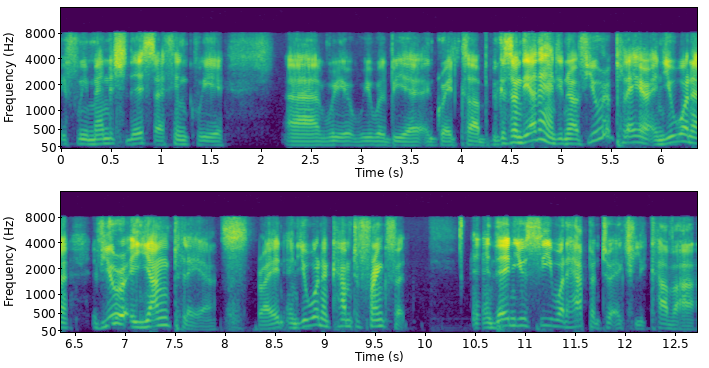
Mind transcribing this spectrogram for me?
if we manage this, I think we. Uh, we we will be a, a, great club because on the other hand, you know, if you're a player and you wanna, if you're a young player, right, and you wanna come to Frankfurt, and then you see what happened to actually Cavar,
